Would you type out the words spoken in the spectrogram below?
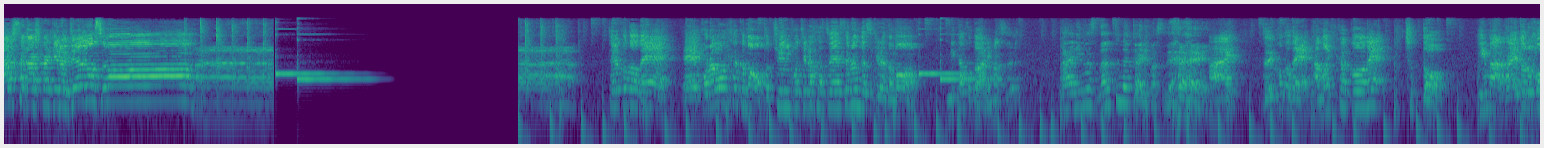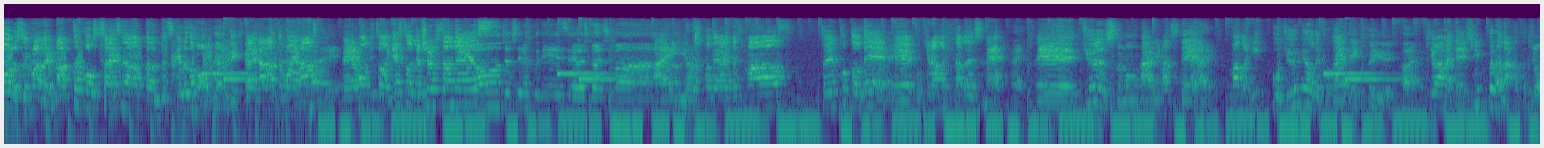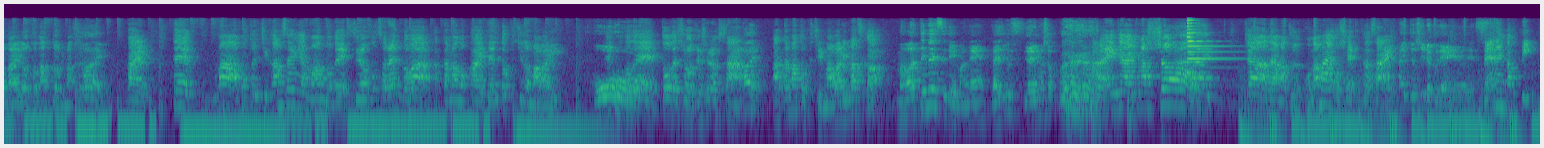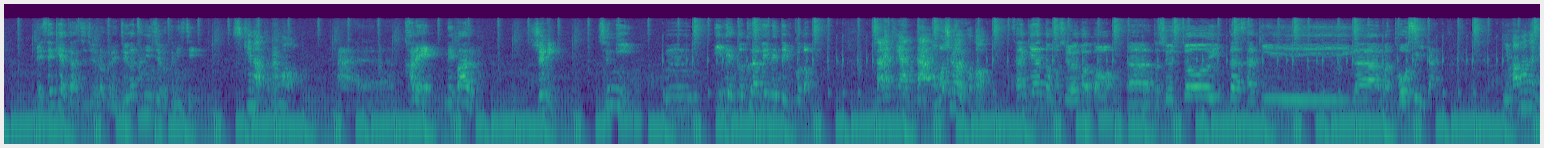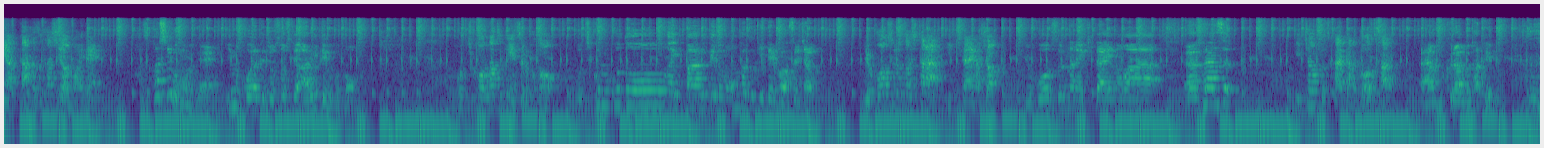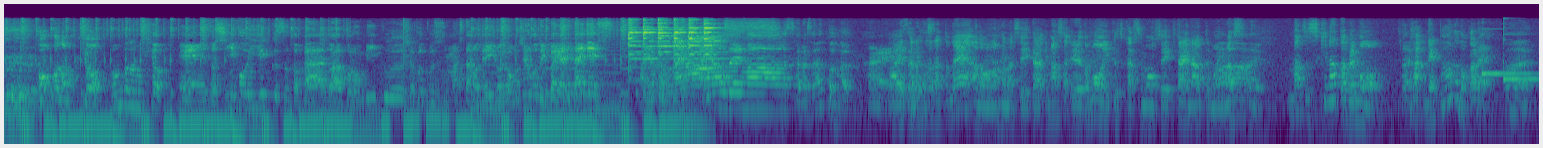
橋高しかける10の相撲あーということで、えーコラボ企画の途中にこちら撮影するんですけれども見たことあります？あります。なんとなくありますね。はい。はい。ということであの企画をねちょっと今タイトルコールするまで全くお伝えしてなかったんですけれどもやっていきたいなと思います、はい。えー本日のゲスト女子力さんです。どうも女子力です。よろしくお願いします。はい、よろしくお願いいたします。ということで、えーこちらの企画ですね、はい。えー10質問がありまして、はい。まあ、あの1個10秒で答えていくという、はい。極めてシンプルな形の内容となっております。はい。はい。で、まあ本当に時間制限もあるので、必要とされるのは頭の回転と口の周り。ということで、どうでしょう、女子力さん、はい。頭と口回りますか？回ってないですね今ね。大丈夫です。やりましょう。はい、じゃあ行きましょう。はい。じゃあ、ではまずお名前教えてください。はい女子力です。生年月日、えー1986年10月26日好きな食べ物、あーカレーネパールの。趣味、趣味。うーんイベントクラブイベント行くこと。最近あった面白いこと。最近あった面白いこと。あーと出張行った先が、まあ、遠すぎた。今までにあった恥ずかしい思い出。恥ずかしい思い出？今こうやって女装して歩いてること？落ち込んだ時にすること。落ち込むことがいっぱいあるけども音楽聴いてれば忘れちゃう旅行するとしたら行きたい場所。旅行するなら行きたいのはフランス。1億使えたらどう使う？あーもうクラブ建て。る今後の目標。今後の目標。えーと C4EX とかあとアポロンビーク所属しましたのでいろいろ面白いこといっぱいやりたいです。ありがとうございありがとうごまざいます。さらさらとははいす。はい。さらさらとねあのはい話していただきました。けれどもいくつか質問していきたいなと思います。はい。まず好きな食べ物。はい。かネパールのカレー。はい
